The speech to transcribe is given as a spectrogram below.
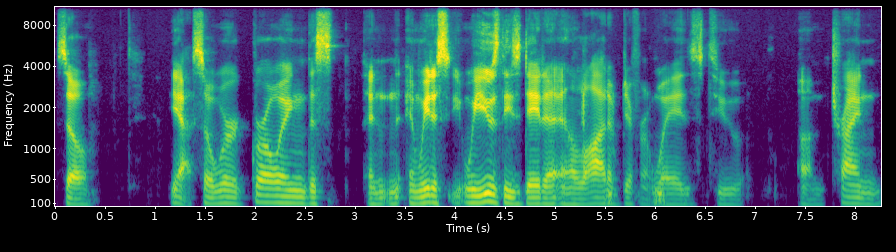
So yeah, so we're growing this and and we just we use these data in a lot of different ways to um, try and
